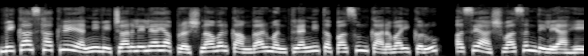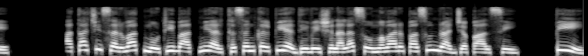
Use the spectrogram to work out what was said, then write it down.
विकास ठाकरे यांनी विचारलेल्या या प्रश्नावर कामगार मंत्र्यांनी तपासून कारवाई करू असे आश्वासन दिले आहे. आताची सर्वात मोठी बातमी अर्थसंकल्पीय अधिवेशनाला सोमवारपासून राज्यपाल सी. पी.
